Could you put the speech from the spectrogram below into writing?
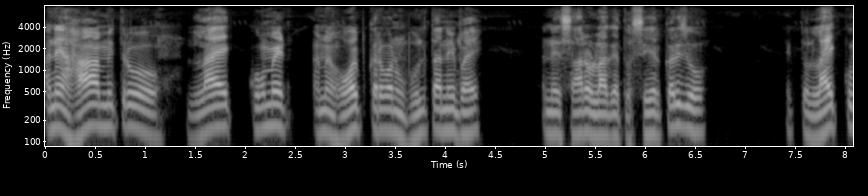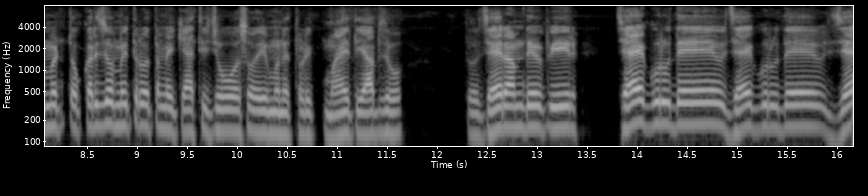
અને હા મિત્રો લાઈક કોમેન્ટ અને હોપ કરવાનું ભૂલતા નહીં ભાઈ. અને સારો લાગે તો શેર કરજો. એક તો લાઇક કોમેન્ટ તો કરજો મિત્રો. તમે ક્યાંથી જોવો છો એ મને થોડીક માહિતી આપજો. તો જય રામદેવ પીર, જય ગુરુદેવ જય ગુરુદેવ, જય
